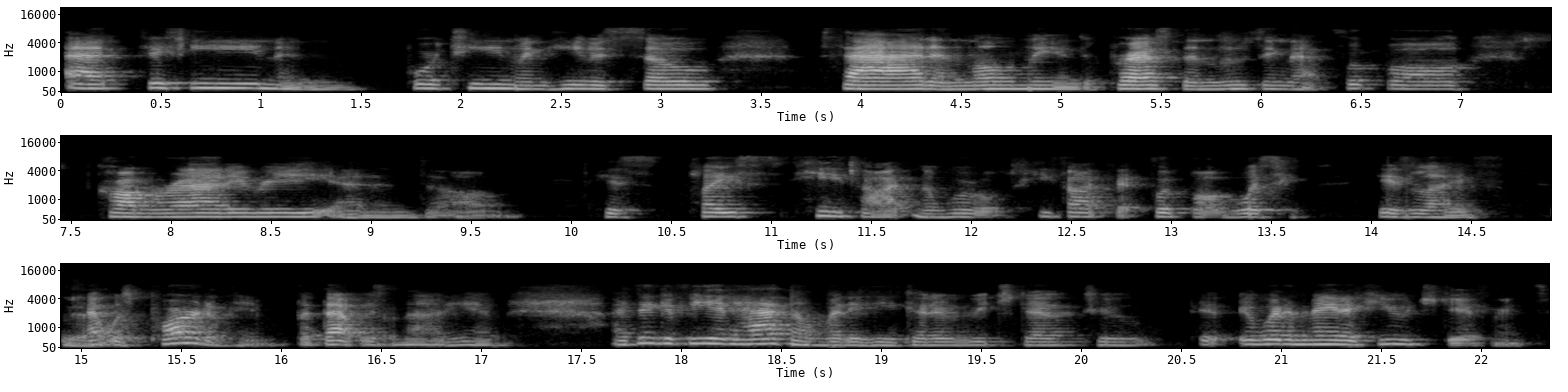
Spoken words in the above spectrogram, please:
at 15 and 14, when he was so sad and lonely and depressed and losing that football camaraderie and um, his place, he thought in the world, he thought that football was his life. Yeah. That was part of him, but that was not him. I think if he had had somebody he could have reached out to, it, it would have made a huge difference.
